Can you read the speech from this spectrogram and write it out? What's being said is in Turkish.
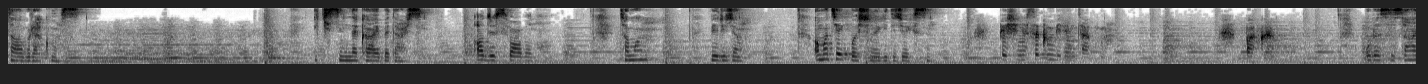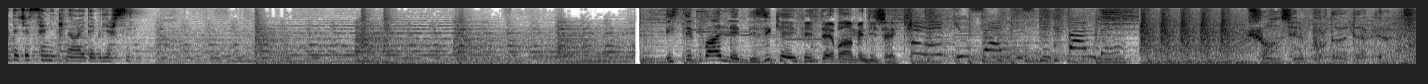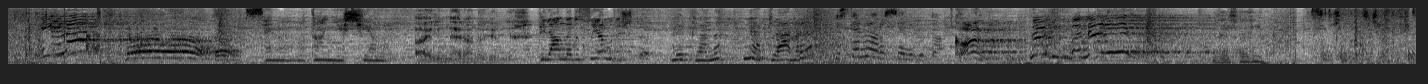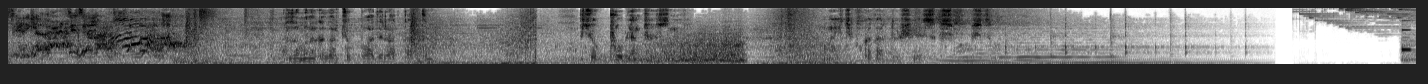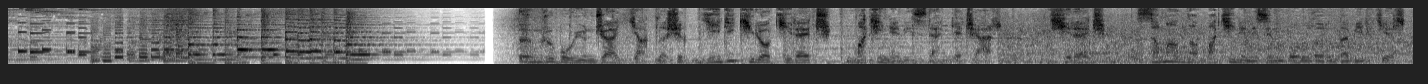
sağ bırakmaz. İkisini de kaybedersin. Adres ver bana. Tamam, vereceğim. Ama tek başına gideceksin. Peşine sakın birini takma. Bak, burası sadece sen ikna edebilirsin. İstikballe dizi keyfi devam edecek. Şu an seni burada öldürebilirim. Olmadan yaşayamam. Aylin her an ölebilir. Planları suya mı düştü? Ne planı? Ne planı? İstemiyoruz seni burada. O zamana kadar çok badire atlattım. Birçok problem çözdüm. Ama hiç bu kadar köşeye sıkışmamıştım. Ömrü boyunca yaklaşık 7 kilo kireç makinenizden geçer. Kireç zamanla makinenizin borularında birikir.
